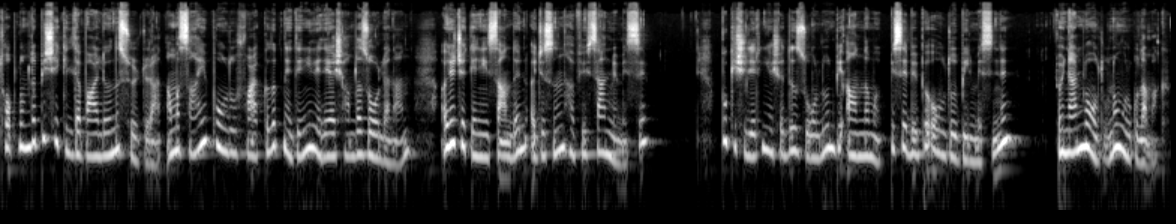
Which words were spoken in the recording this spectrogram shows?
toplumda bir şekilde varlığını sürdüren ama sahip olduğu farklılık nedeniyle de yaşamda zorlanan, acı çeken insanların acısının hafifsenmemesi, bu kişilerin yaşadığı zorluğun bir anlamı, bir sebebi olduğu bilmesinin önemli olduğunu vurgulamak.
